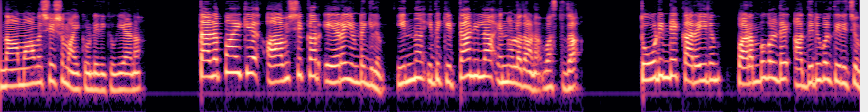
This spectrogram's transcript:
നാമാവശേഷമായിക്കൊണ്ടിരിക്കുകയാണ്. തഴപ്പായ്ക്ക് ആവശ്യക്കാർ ഏറെയുണ്ടെങ്കിലും ഇന്ന് ഇത് കിട്ടാനില്ല എന്നുള്ളതാണ് വസ്തുത. തോടിന്റെ കരയിലും പറമ്പുകളുടെ അതിരുകൾ തിരിച്ചും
